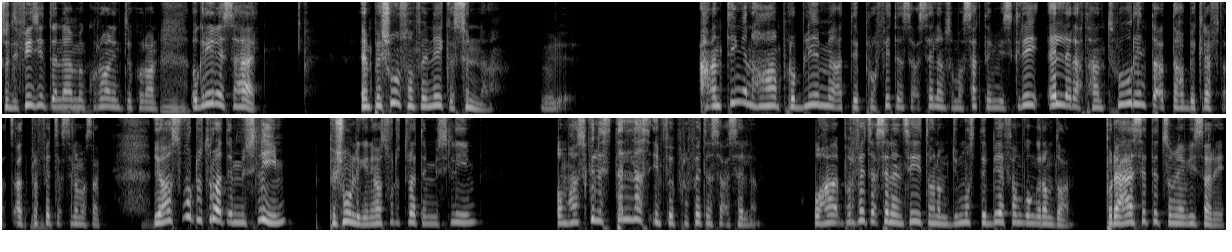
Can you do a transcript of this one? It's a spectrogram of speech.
Så det finns inte, nej men Koran inte Koran. Mm. Och grejen är så här. en person som förnekar sunna Antingen har han problem med att det är profeten sallam som har sagt en viss grej eller att han tror inte att det har bekräftats. Att profeten sallam har sagt. Jag har svårt att tro att en muslim, personligen, jag har svårt att tro att en muslim, om han skulle ställas inför profeten sallam och han, profeten sallam säger till honom du måste be fem gånger om dagen. På det här sättet som jag visar dig.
